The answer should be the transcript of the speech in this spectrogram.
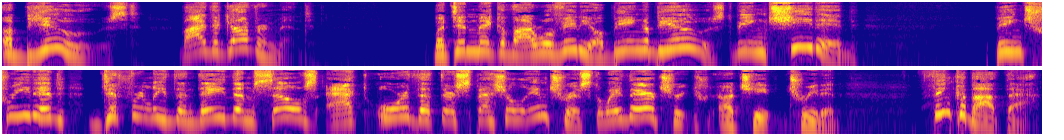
abused by the government, but didn't make a viral video, being abused, being cheated, being treated differently than they themselves act or that their special interest, the way they're tre- uh, treated. Think about that.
